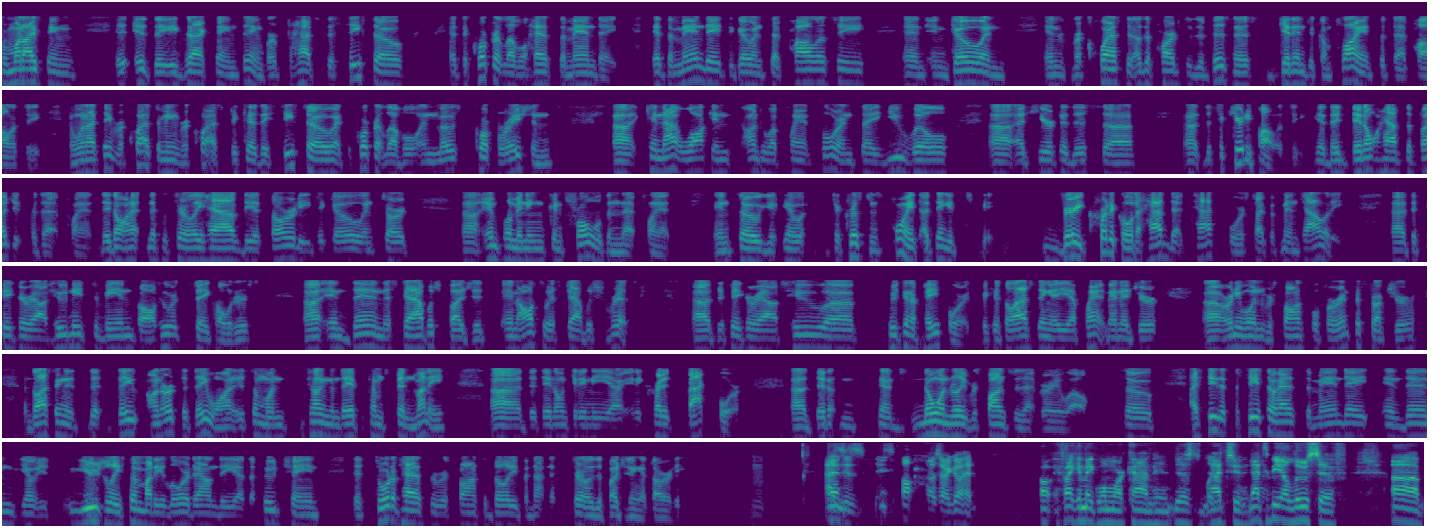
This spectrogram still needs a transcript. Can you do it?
from what I've seen, it is the exact same thing. Where perhaps the CISO at the corporate level has the mandate. They have the mandate to go and set policy and and go and and request that other parts of the business get into compliance with that policy. And when I say request, I mean request because a CISO at the corporate level and most corporations uh, cannot walk in onto a plant floor and say you will uh, adhere to this uh, uh the security policy. You know, they they don't have the budget for that plant. They don't necessarily have the authority to go and start uh, implementing controls in that plant. And so, you know, to Kristen's point, I think it's very critical to have that task force type of mentality uh, to figure out who needs to be involved, who are the stakeholders, uh, and then establish budget and also establish risk uh, to figure out who uh, who's going to pay for it. Because the last thing a, a plant manager uh, or anyone responsible for infrastructure, the last thing that, that, they on earth that they want is someone telling them they have to come spend money uh, that they don't get any any credits back for. they don't. You know, no one really responds to that very well. So I see that the CISO has the mandate, and then you know it's usually somebody lower down the uh, the food chain that sort of has the responsibility, but not necessarily the budgeting authority. Hmm. As and, is, is oh, oh, sorry, go ahead. Oh, if I can make one more comment, just not to not to be elusive. Uh,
